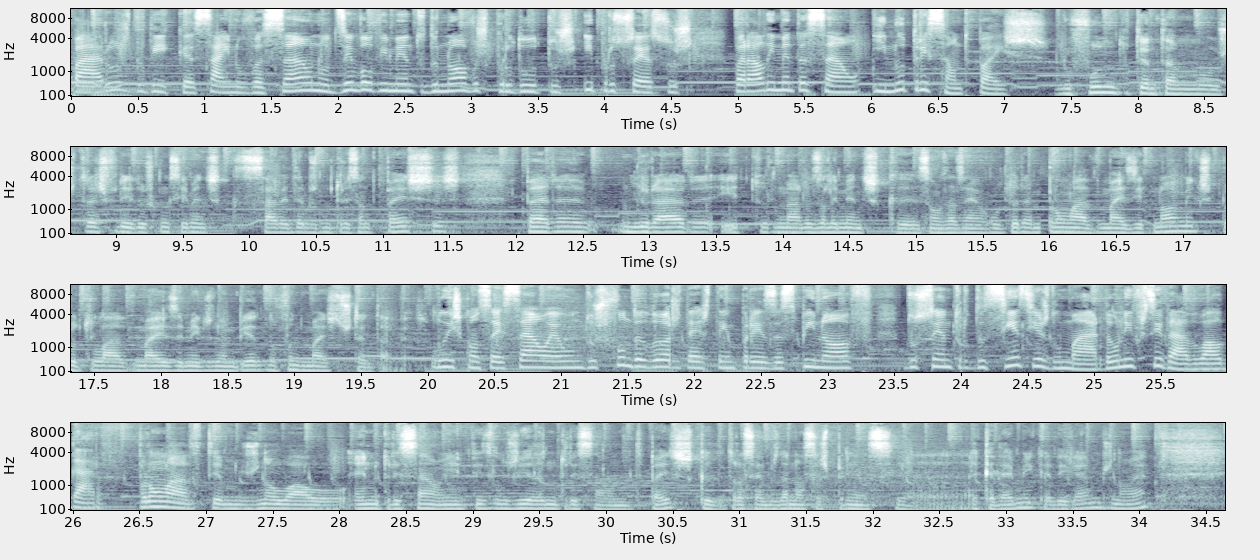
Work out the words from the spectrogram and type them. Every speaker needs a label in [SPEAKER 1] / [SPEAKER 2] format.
[SPEAKER 1] Separos dedica-se à inovação no desenvolvimento de novos produtos e processos para a alimentação e nutrição de peixe.
[SPEAKER 2] No fundo, tentamos transferir os conhecimentos que se sabem em termos de nutrição de peixes para melhorar e tornar os alimentos que são usados em agricultura, por um lado, mais económicos, por outro lado, mais amigos do ambiente, no fundo, mais sustentáveis.
[SPEAKER 1] Luís Conceição é um dos fundadores desta empresa spin-off do Centro de Ciências do Mar da Universidade do Algarve.
[SPEAKER 2] Por um lado, temos know-how em nutrição e em fisiologia da nutrição de peixes, que trouxemos da nossa experiência académica, digamos, não é?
